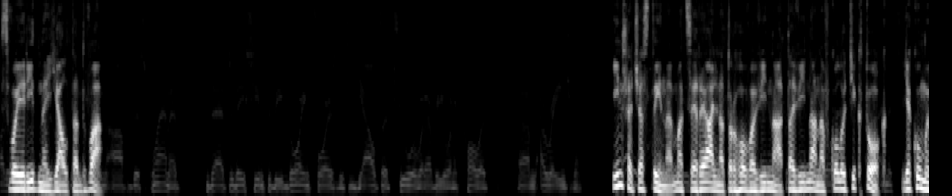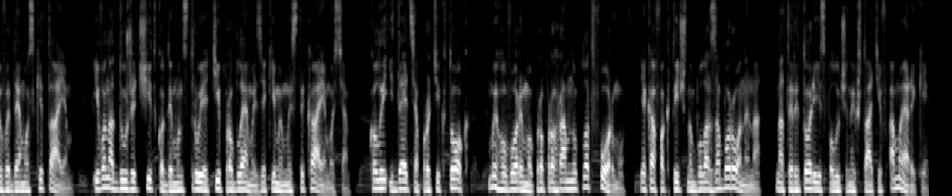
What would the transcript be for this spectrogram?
своєрідне Ялта 2 of this planet that they seem to be going for is this Yalta 2 or whatever you want to call it um, arrangement. Інша частина це реальна торгова війна та війна навколо TikTok, яку ми ведемо з Китаєм. І вона дуже чітко демонструє ті проблеми, з якими ми стикаємося. Коли йдеться про TikTok, ми говоримо про програмну платформу, яка фактично була заборонена на території Сполучених Штатів Америки.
